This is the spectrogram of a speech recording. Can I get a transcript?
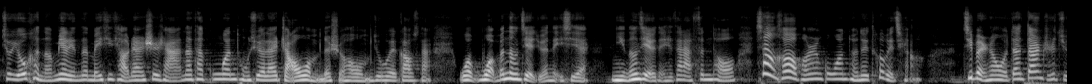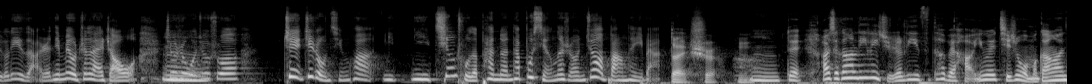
就有可能面临的媒体挑战是啥？那他公关同学来找我们的时候，我们就会告诉他：我我们能解决哪些？你能解决哪些？咱俩分头。像何小鹏人公关团队特别强，基本上我但当然只是举个例子啊，人家没有真来找我，就是我就说。这这种情况，你你清楚的判断他不行的时候，你就要帮他一把。对，是，嗯，对。而且刚刚丽丽举的例子特别好，因为其实我们刚刚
